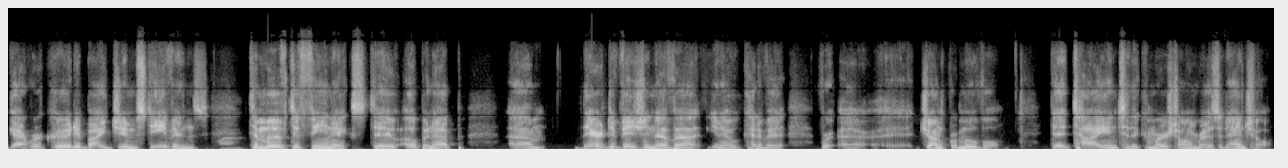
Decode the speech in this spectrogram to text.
got recruited by Jim Stevens wow. to move to Phoenix to open up um, their division of a, you know, kind of a, a uh, junk removal that tie into the commercial and residential.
